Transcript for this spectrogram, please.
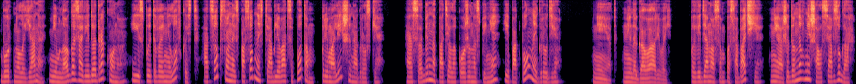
Буркнула Яна, немного завидуя дракону и испытывая неловкость от собственной способности обливаться потом при малейшей нагрузке. Особенно потела кожа на спине и под полной грудью. «Нет, не наговаривай». Поведя носом по собачье, неожиданно вмешался в зугар.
